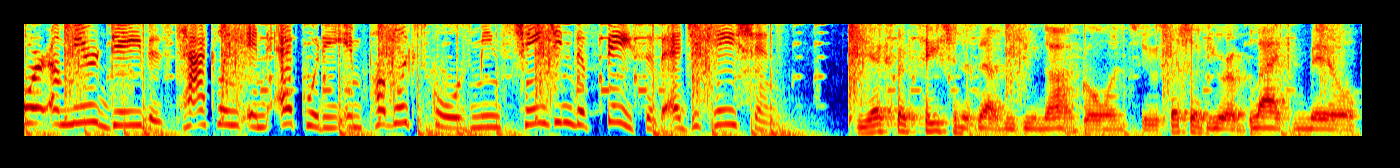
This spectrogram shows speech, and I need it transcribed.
For Amir Davis, tackling inequity in public schools means changing the face of education. The expectation is that we do not go into, especially if you're a black male,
